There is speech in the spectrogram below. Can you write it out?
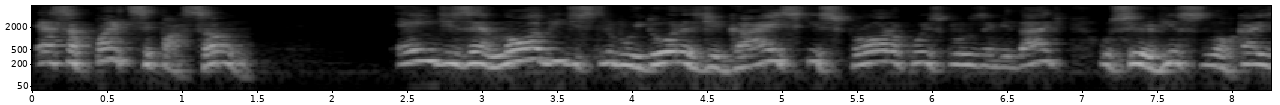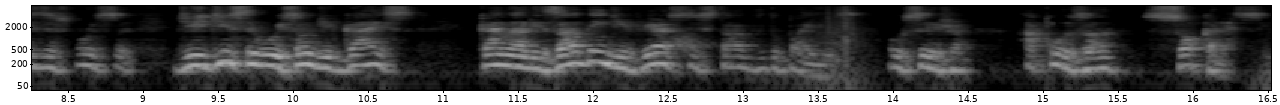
essa participação é em 19 distribuidoras de gás que exploram com exclusividade os serviços locais de distribuição de gás canalizado em diversos estados do país. Ou seja, a COSAN só cresce.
